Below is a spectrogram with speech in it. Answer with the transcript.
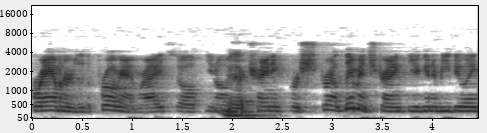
parameters of the program, right? So, you know, Yeah. if you're training for strength, limit strength, you're going to be doing,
